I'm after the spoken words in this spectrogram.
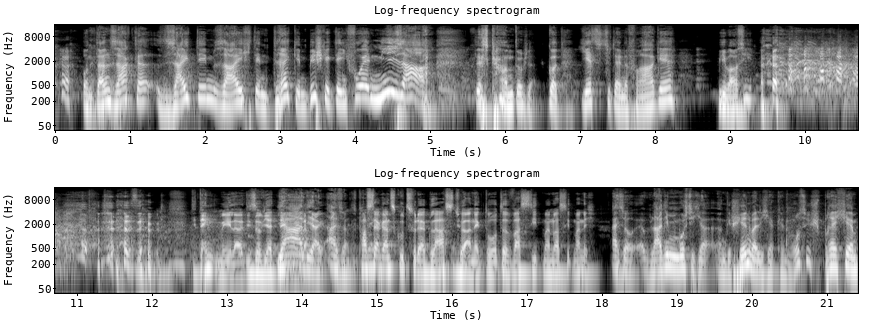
Und dann sagt er, seitdem sah ich den Dreck im Bischkek, den ich vorher nie sah. Das kam durch. Gut, jetzt zu deiner Frage. Wie war sie? Sehr gut. Die Denkmäler, die Sowjetdenkmäler. Ja, die, also. Das passt ja ganz gut zu der Glastür-Anekdote. Was sieht man, was sieht man nicht? Also, Wladimir musste ich ja engagieren, weil ich ja kein Russisch spreche.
